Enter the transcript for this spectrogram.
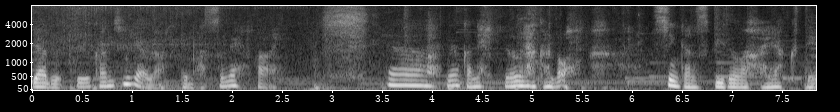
やるっていう感じにはなってますね。はい。いや、なんかね、世の中の進化のスピードが速くて、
